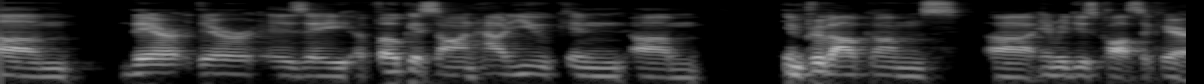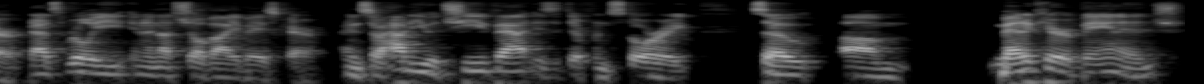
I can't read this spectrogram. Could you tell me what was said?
um, there there is a, a, focus on how you can um, improve outcomes uh, and reduce costs of care. That's really, in a nutshell, value based care. And so, how do you achieve that is a different story. So, um, Medicare Advantage,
